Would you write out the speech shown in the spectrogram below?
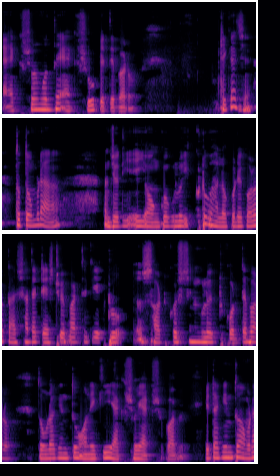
একশোর মধ্যে একশো পেতে পারো। ঠিক আছে? তো তোমরা যদি এই অঙ্কগুলো একটু ভালো করে করো, তার সাথে টেস্ট পেপার থেকে একটু শর্ট কোশ্চেনগুলো একটু করতে পারো, তোমরা কিন্তু অনেকেই একশো একশো পাবে। এটা কিন্তু আমরা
